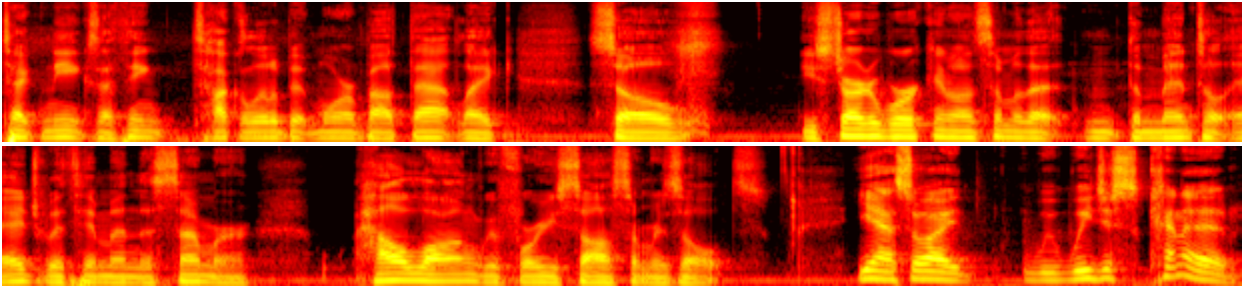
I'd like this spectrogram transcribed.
techniques, I think talk a little bit more about that. Like, so you started working on some of that, the mental edge with him in the summer. How long before you saw some results? Yeah, so I we, we just kind of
